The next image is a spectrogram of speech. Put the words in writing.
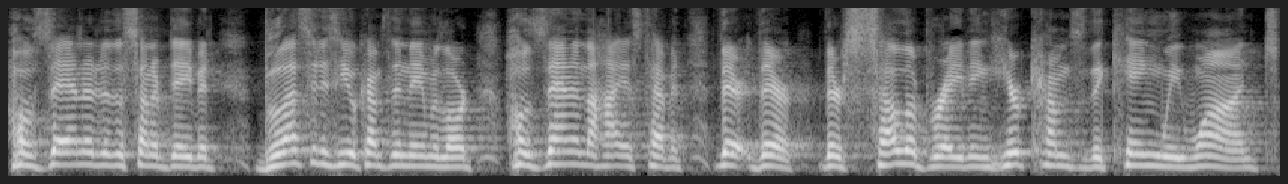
Hosanna to the Son of David. Blessed is he who comes in the name of the Lord. Hosanna in the highest heaven. They're, they're, they're celebrating. Here comes the king we want.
